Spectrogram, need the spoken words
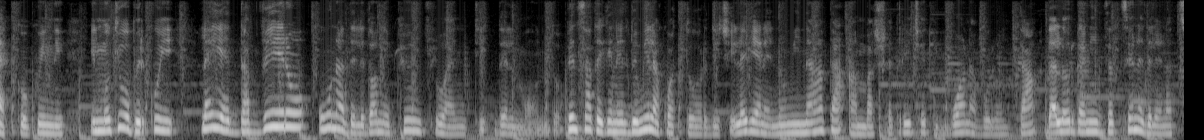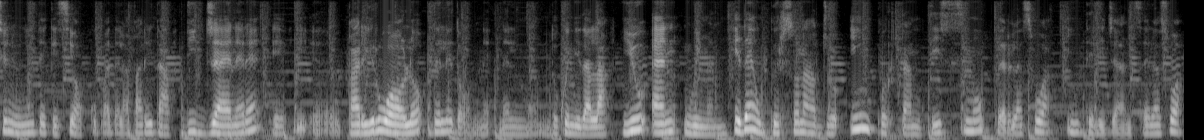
Ecco quindi il motivo per cui lei è davvero una delle donne più influenti del mondo. Pensate che nel 2014 lei viene nominata ambasciatrice di buona volontà dall'Organizzazione delle Nazioni Unite che si occupa della parità di genere e di eh, pari ruolo delle donne nel mondo, quindi dalla UN Women. Ed è un personaggio importantissimo per la sua intelligenza e la sua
